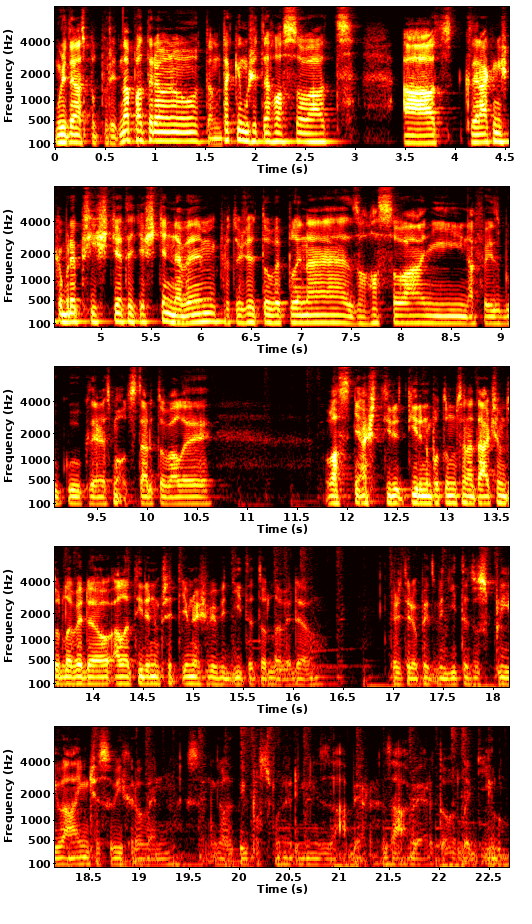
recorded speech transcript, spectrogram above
Můžete nás podpořit na Patreonu, tam taky můžete hlasovat. A která knížka bude příště, teď ještě nevím, protože to vyplyne z hlasování na Facebooku, které jsme odstartovali vlastně až týden potom, co natáčím tohle video, ale týden předtím, než vy vidíte tohle video. Takže tady opět vidíte to splývání časových rovin. Tak jsem udělal takový postmoderní záběr, závěr tohohle dílu.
